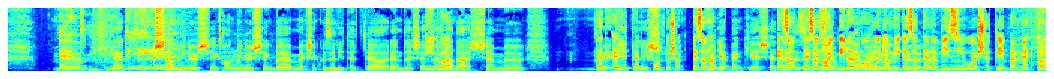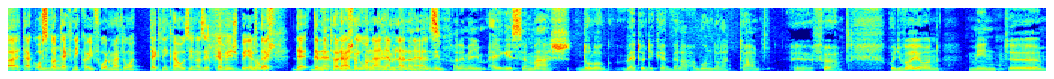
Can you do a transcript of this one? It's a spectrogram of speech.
Mert, mert sem minőség, hangminőségben meg se közelítette a rendes FM adást, sem tehát vétel is pontosan, ez a, könnyebben kiesett. Ez a, ez a nagy dilemma, hogy amíg ez a televízió uh-huh. esetében megtalálták azt uh-huh. a mhm. technikai formátumot, technikához én azért kevésbé értek, most, de, de mit a rádiónál nem lenne menni, ez? Hanem egy egészen más dolog vetődik ebben a gondolattal ö, föl. Hogy vajon, mint, ö,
